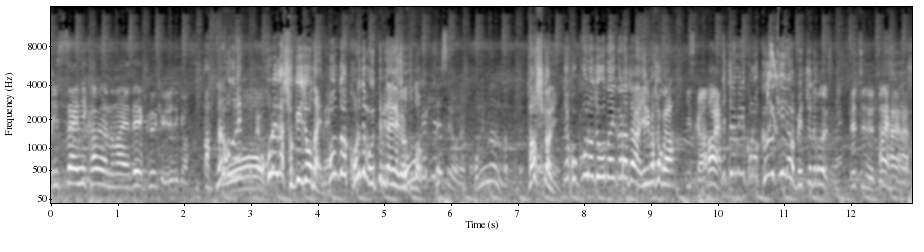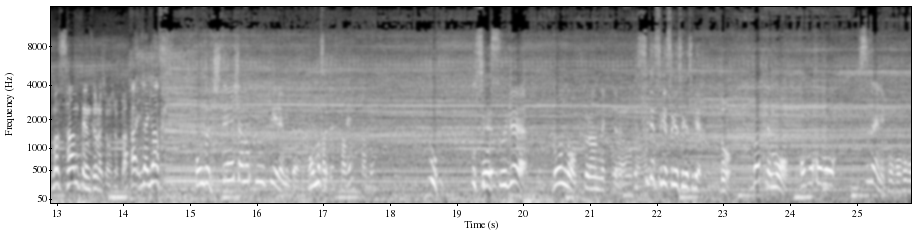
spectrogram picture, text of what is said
実際にカメラの前で空気を入れてきますあなるほどねこれが初期状態ね本当はこれでも打ってみたいんだけどちょっと衝撃ですよねこんなんだって確かにじゃあここの状態からじゃあ入れましょうかいいっすかはいでちなみにこの空気入れは別注ってことですね別注で別注はいはいはいまず3.0にしましょうかはいじゃあいきます本当に自転車の空気入れみたいなほんまっすねおすげえすげえどんどん膨らんできてる。すげえすげえすげえすげえすげえ。どう？だってもうほぼほぼすでにほぼほぼ。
